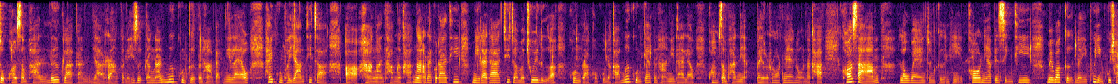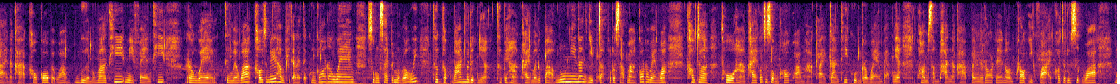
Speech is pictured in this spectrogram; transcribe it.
จบความสัมพันธ์เลิกลากันอย่าร้างกันในที่สุด ดังนั้นเมื่อคุณเกิดปัญหาแบบนี้แล้ว ให้คุณพยายามที่จะหางานทำนะคะ งานอะไรก็ได้ที่มีรายได้ที่จะมาช่วยเหลือคนรักของคุณนะคะ เมื่อคุณแก้ปัญหานี้ได้แล้ว ความสัมพันธ์เนี่ยไปรอดแน่นอนนะคะ ข้อ 3 ระแวงจนเกินเหตุ ข้อนี้เป็นสิ่งที่ไม่ว่าเกิดในผู้หญิงผู้ชายนะคะ เขาก็แบบว่าเบื่อมากๆที่มีแฟนที่ระแวง ถึงแม้ว่าเขาจะไม่ได้ทำผิดอะไร แต่คุณก็ระแวงสงสัยไปหมดว่าอุ้ยเธอกลับบ้านมาดึกเนี่ยเธอไปหาใครมาหรือเปล่า นู่นนี่นั่นหยิบจับโทรศัพท์มาก็ระแวงว่า เขาจะโทรหาใครเขาจะส่งข้อความหาใครการที่คุณระแวงแบบนี้ความสัมพันธ์นะคะ ไปไม่รอดแน่นอน เพราะอีกฝ่ายเขาจะรู้สึกว่า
